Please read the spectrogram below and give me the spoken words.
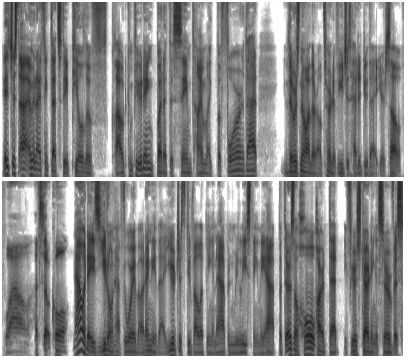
It's just, I mean, I think that's the appeal of cloud computing, but at the same time, like before that, there was no other alternative. You just had to do that yourself. Wow, that's so cool. Nowadays, you don't have to worry about any of that. You're just developing an app and releasing the app. But there's a whole part that if you're starting a service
